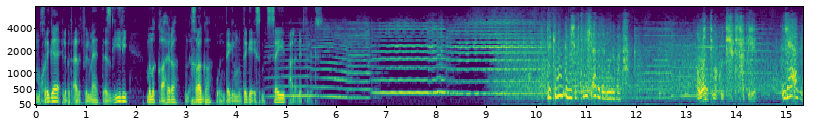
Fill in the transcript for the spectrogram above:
المخرجة اللي بتعرض فيلمها التسجيلي من القاهرة من إخراجها وإنتاج المنتجة اسمة السيد على نتفليكس. لكن أنت ما شفتنيش ابدا وأنا بضحك. هو أنت ما كنتش بتضحكي ليه؟ لا ابدا.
